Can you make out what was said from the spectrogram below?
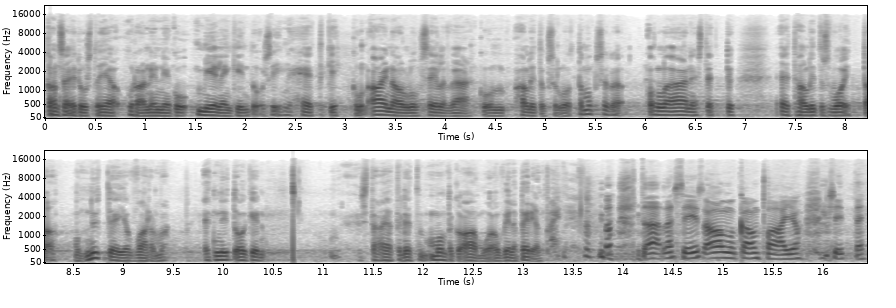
kansanedustajaurani niinku mielenkiintoisin hetki, kun aina on ollut selvää, kun hallituksen luottamuksella ollaan äänestetty, että hallitus voittaa. Mutta nyt ei ole varma. Että nyt oikein sitä ajattelin, että montako aamua on vielä perjantai. Täällä siis aamukampaa jo sitten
